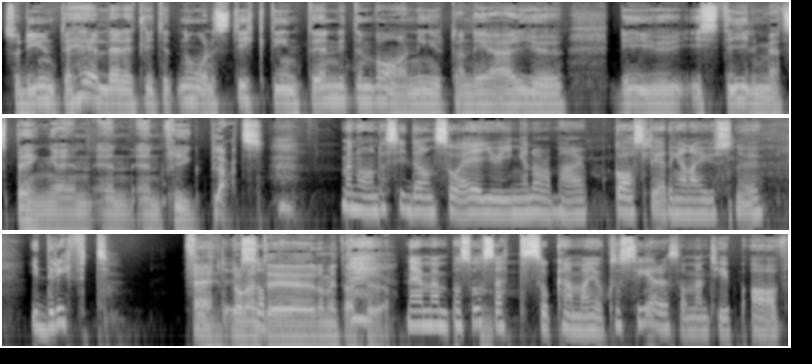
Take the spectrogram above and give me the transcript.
Så det är ju inte heller ett litet nålstick, det är inte en liten varning utan det är ju, det är ju i stil med att spränga en, en, en flygplats. Men å andra sidan så är ju ingen av de här gasledningarna just nu i drift. Nej, de är, inte, de är inte aktiva. Nej, men på så sätt så kan man ju också se det som en typ av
